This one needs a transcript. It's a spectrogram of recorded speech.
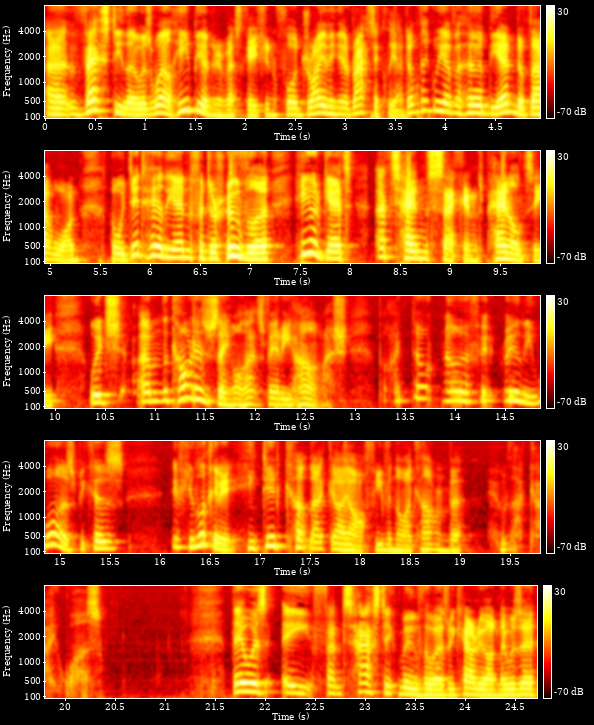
Uh, Vesti, though, as well, he'd be under investigation for driving erratically. I don't think we ever heard the end of that one, but we did hear the end for Daruvala. He would get a 10 second penalty, which um, the commentators were saying, oh, that's very harsh. But I don't know if it really was, because if you look at it, he did cut that guy off, even though I can't remember who that guy was. There was a fantastic move, though, as we carry on. There was a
